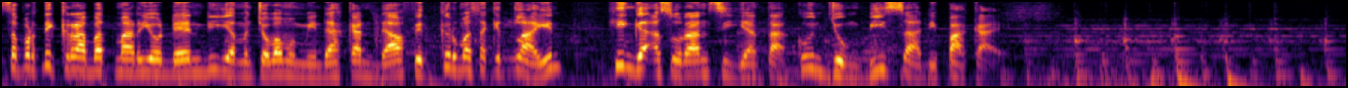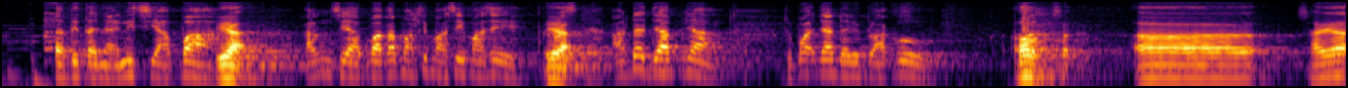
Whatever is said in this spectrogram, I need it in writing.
seperti kerabat Mario Dendi yang mencoba memindahkan David ke rumah sakit lain hingga asuransi yang tak kunjung bisa dipakai. Tadi tanya ini siapa? Ya. Kan siapa kan masih masih masih. Ya. Terus ada jawabnya. Cepatnya dari pelaku. Oh, sa- eh, saya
